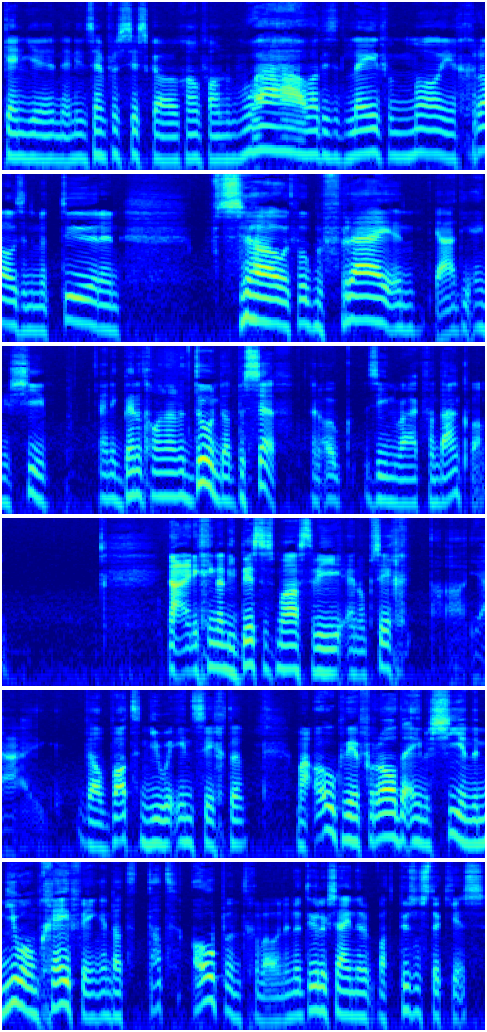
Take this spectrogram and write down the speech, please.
Canyon en in San Francisco. Gewoon van wauw, wat is het leven mooi en groot. En de natuur. En zo, het voelt me vrij. En ja, die energie. En ik ben het gewoon aan het doen, dat besef. En ook zien waar ik vandaan kwam. Nou, en ik ging naar die Business Mastery. En op zich, uh, ja, wel wat nieuwe inzichten. Maar ook weer vooral de energie en de nieuwe omgeving. En dat, dat opent gewoon. En natuurlijk zijn er wat puzzelstukjes.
